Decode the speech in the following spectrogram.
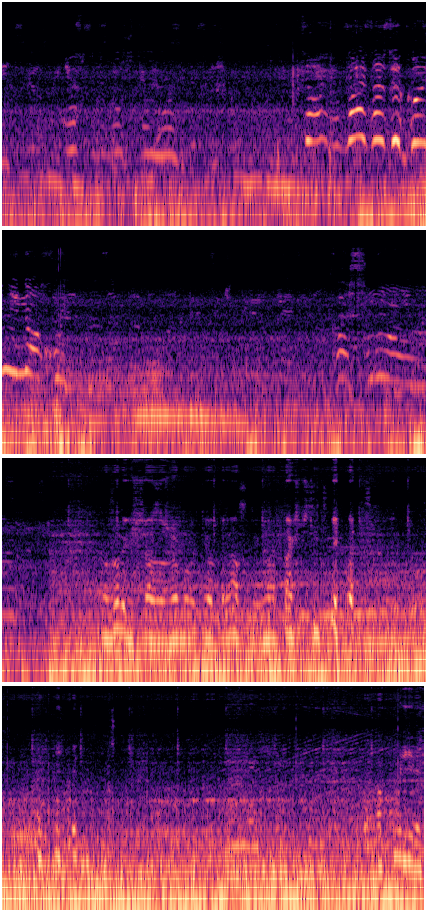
их звездный час, поскольку мой. себе слишком много. Зай, зай, нахуй. На завтра доллар 34 рубля 90 Кошмар. Жулик сейчас уже будет делать 13 надо так что делать. Охуеть.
